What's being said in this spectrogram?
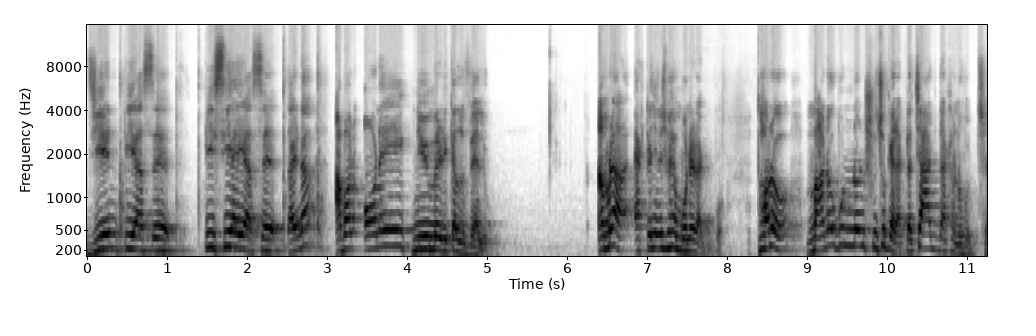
জিএনপি আছে পিসিআই আছে, তাই না? আবার অনেক নিউমেরিক্যাল ভ্যালু আমরা একটা জিনিস ভাই মনে রাখব। ধরো মানব উন্নয়ন সূচকের একটা চার্ট দেখানো হচ্ছে।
